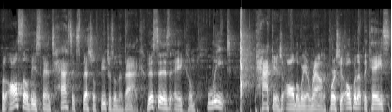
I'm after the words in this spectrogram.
but also these fantastic special features on the back. This is a complete package all the way around. Of course, you open up the case.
